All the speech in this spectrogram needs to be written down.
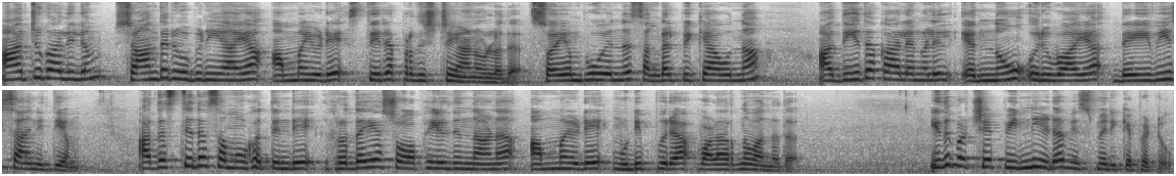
ആറ്റുകാലിലും ശാന്തരൂപിണിയായ അമ്മയുടെ സ്ഥിരപ്രതിഷ്ഠയാണുള്ളത്. സ്വയംഭൂ എന്ന് സങ്കല്പിക്കാവുന്ന അതീത കാലങ്ങളിൽ എന്നോ ഉരുവായ ദൈവീ സാന്നിധ്യം. അധസ്ഥിത സമൂഹത്തിന്റെ ഹൃദയശോഭയിൽ നിന്നാണ് അമ്മയുടെ മുടിപ്പുര വളർന്നു വന്നത്. ഇത് പക്ഷേ പിന്നീട് വിസ്മരിക്കപ്പെട്ടു.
